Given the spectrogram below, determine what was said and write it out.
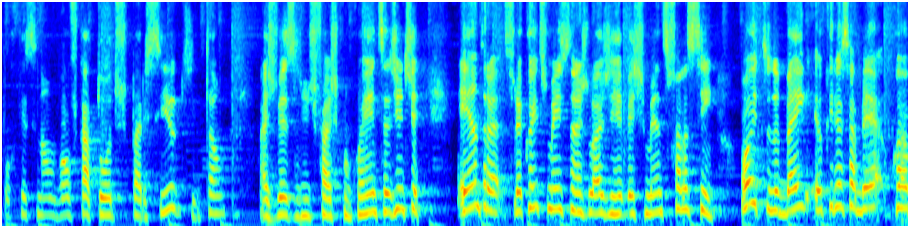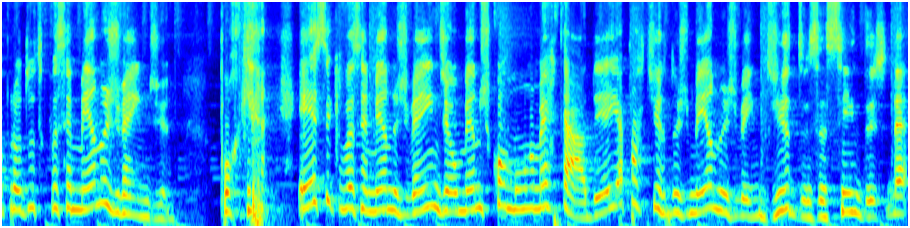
porque senão vão ficar todos parecidos. Então, às vezes a gente faz concorrentes. A gente entra frequentemente nas lojas de revestimentos e fala assim: Oi, tudo bem? Eu queria saber qual é o produto que você menos vende porque esse que você menos vende é o menos comum no mercado. E aí, a partir dos menos vendidos, assim, dos, né,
